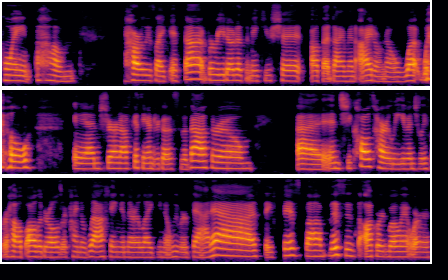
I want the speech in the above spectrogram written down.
point, um, Harley's like, if that burrito doesn't make you shit out that diamond, I don't know what will. And sure enough, Cassandra goes to the bathroom. Uh, and she calls Harley eventually for help. All the girls are kind of laughing and they're like, you know, we were badass. They fist bump. This is the awkward moment where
